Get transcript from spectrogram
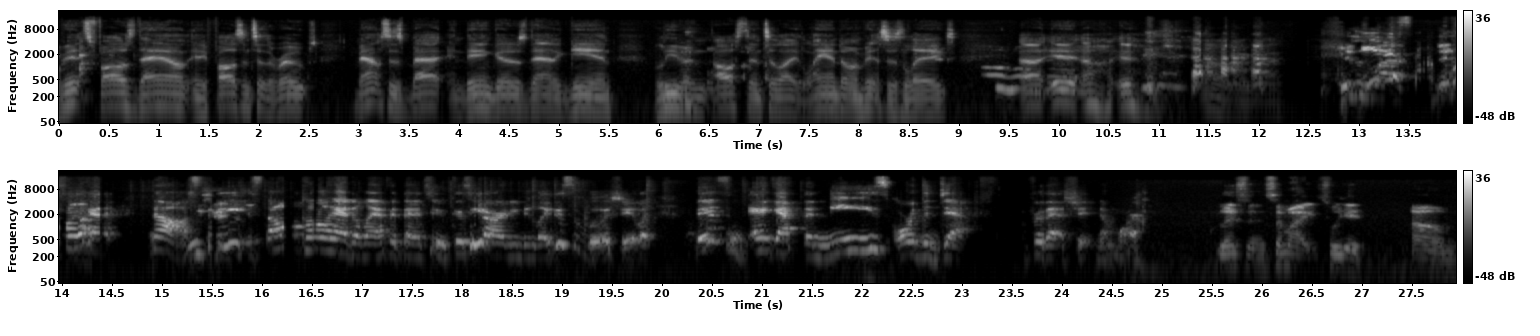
Vince falls down and he falls into the ropes, bounces back, and then goes down again, leaving Austin to like land on Vince's legs. Uh, it, oh, it, oh my god. This is Even why. Stone This Cold had, no, he, Stone Cold had to laugh at that too because he already knew like this is bullshit. Like Vince ain't got the knees or the depth for that shit no more. listen, somebody tweeted, um,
